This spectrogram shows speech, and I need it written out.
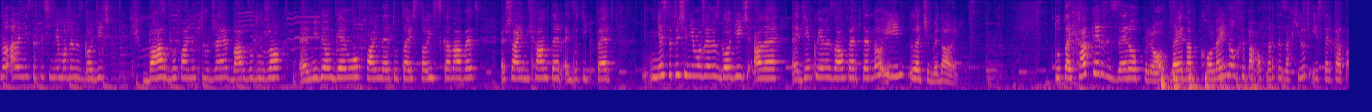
No ale niestety się nie możemy zgodzić. Bardzo fajne huge, bardzo dużo. E, milion gemów, fajne tutaj stoiska nawet. E, Shiny Hunter, Exotic Pet. Niestety się nie możemy zgodzić, ale e, dziękujemy za ofertę, no i lecimy dalej. Tutaj Hacker Zero Pro daje nam kolejną chyba ofertę za Huge Easter Cata.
